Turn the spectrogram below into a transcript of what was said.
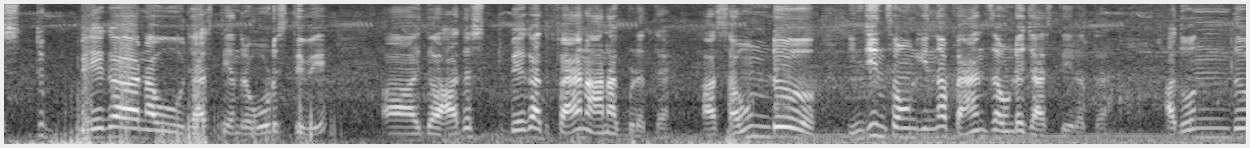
ಎಷ್ಟು ಬೇಗ ನಾವು ಜಾಸ್ತಿ ಅಂದರೆ ಓಡಿಸ್ತೀವಿ. ಇದು ಆದಷ್ಟು ಬೇಗ ಅದು ಫ್ಯಾನ್ ಆನ್ ಆಗಿಬಿಡುತ್ತೆ. ಆ ಸೌಂಡು, ಇಂಜಿನ್ ಸೌಂಡ್ಗಿಂತ ಫ್ಯಾನ್ ಸೌಂಡೇ ಜಾಸ್ತಿ ಇರುತ್ತೆ. ಅದೊಂದು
